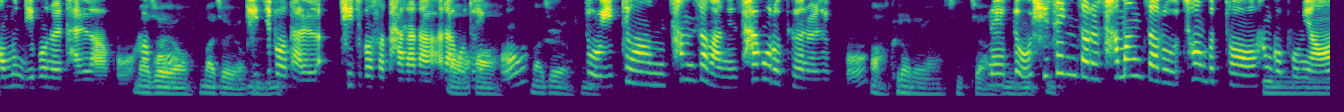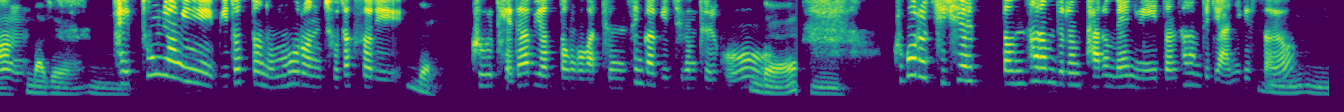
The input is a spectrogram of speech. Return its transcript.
검은 리본을 달라고 하고 맞아요, 맞아요. 음. 뒤집어 달라 뒤집어서 달아라라고도 아, 아. 했고 맞아요. 음. 또 이태원 참사가 아닌 사고로 표현을 했고 아, 그러네요, 진짜. 네, 음, 또 음, 희생자를 사망자로 처음부터 한거 음, 보면 맞아요. 음. 대통령이 믿었던 음모론 조작설이 네, 그 대답이었던 것 같은 생각이 지금 들고 네. 음, 그거를 지시했던 사람들은 바로 맨 위에 있던 사람들이 아니겠어요? 음, 음,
